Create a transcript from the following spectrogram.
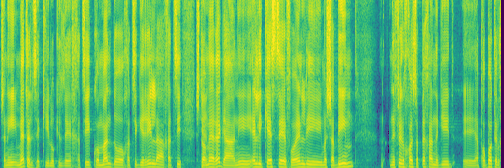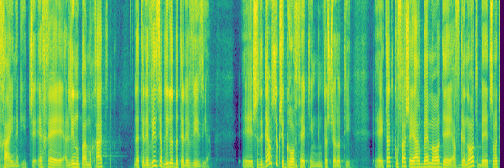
שאני מת על זה, כאילו, כי זה חצי קומנדו, חצי גרילה, חצי... שאתה אומר, רגע, אני, אין לי כסף או אין לי משאבים. אני אפילו יכול לספר לך, נגיד, אפרופו תל חי, נגיד, שאיך עלינו פעם אחת לטלוויזיה בלי להיות בטלוויזיה. אה, שזה גם סוג של growth hacking, אם אתה שואל אותי. אה, הייתה תקופה שהיה הרבה מאוד אה, הפגנות בצומת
